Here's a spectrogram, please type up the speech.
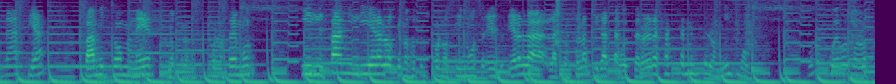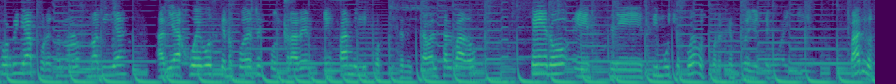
en Asia, Famicom, NES, lo que nosotros conocemos, y el Family era lo que nosotros conocimos, es, era la, la consola pirata, güey, pero era exactamente lo mismo. Unos juegos no los corría, por eso no había, había juegos que no puedes encontrar en, en Family porque se necesitaba el salvado, pero este, sí muchos juegos, por ejemplo, yo tengo ahí varios,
